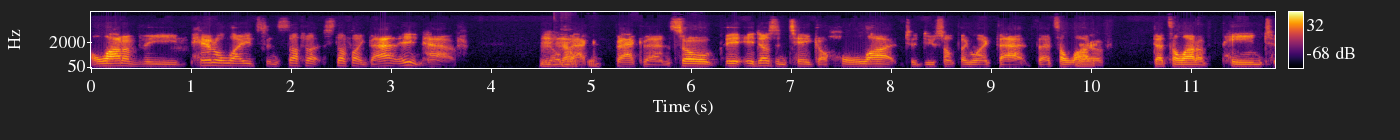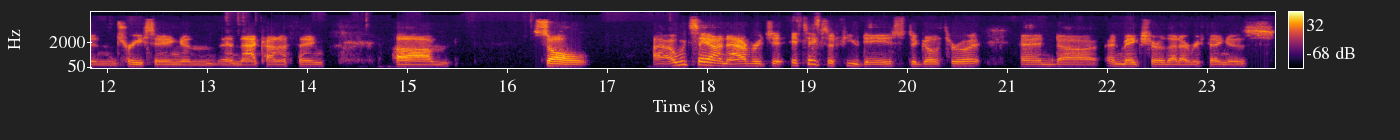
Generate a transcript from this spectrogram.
a lot of the panel lights and stuff uh, stuff like that they didn't have, you know, Mhm. back back then. So it, it doesn't take a whole lot to do something like that. That's a lot Right. of that's a lot of paint and tracing and and that kind of thing. Um, so I would say on average it, it takes a few days to go through it and uh, and make sure that everything is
